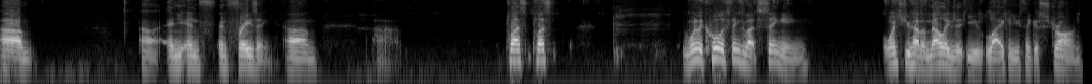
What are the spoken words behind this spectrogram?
Um, uh, and and and phrasing. Um, uh, plus, plus, one of the coolest things about singing, once you have a melody that you like and you think is strong,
